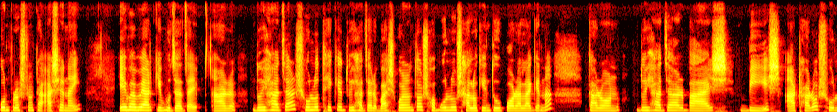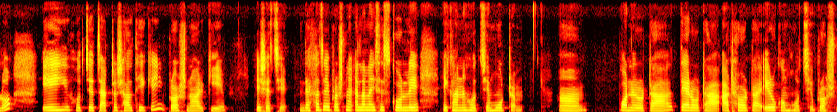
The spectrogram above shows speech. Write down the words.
কোন প্রশ্নটা আসে নাই। এভাবে আর কি বোঝা যায়। আর দুই হাজার ষোলো থেকে দুই হাজার বাইশ পর্যন্ত সবগুলো সালও কিন্তু পড়া লাগে না। কারণ দুই হাজার বাইশ, বিশ, আঠারো, ষোলো এই হচ্ছে চারটা সাল থেকেই প্রশ্ন আর কি এসেছে। দেখা যায় প্রশ্ন অ্যানালাইসিস করলে এখানে হচ্ছে মোট পনেরোটা, তেরোটা, আঠারোটা এরকম হচ্ছে প্রশ্ন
